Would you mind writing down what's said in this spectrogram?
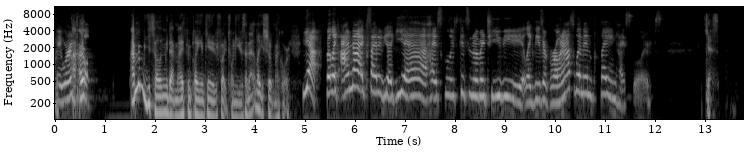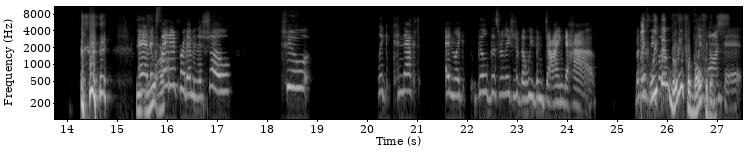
They were I- I- I remember you telling me that Maya's been playing a teenager for like 20 years, and that like shook my core. Yeah, but like I'm not excited to be like, yeah, high schoolers kissing on my TV. Like these are grown ass women playing high schoolers. Yes. And I'm you are- excited for them in the show to like connect and like build this relationship that we've been dying to have. Because like we've both been rooting for both of them. it.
